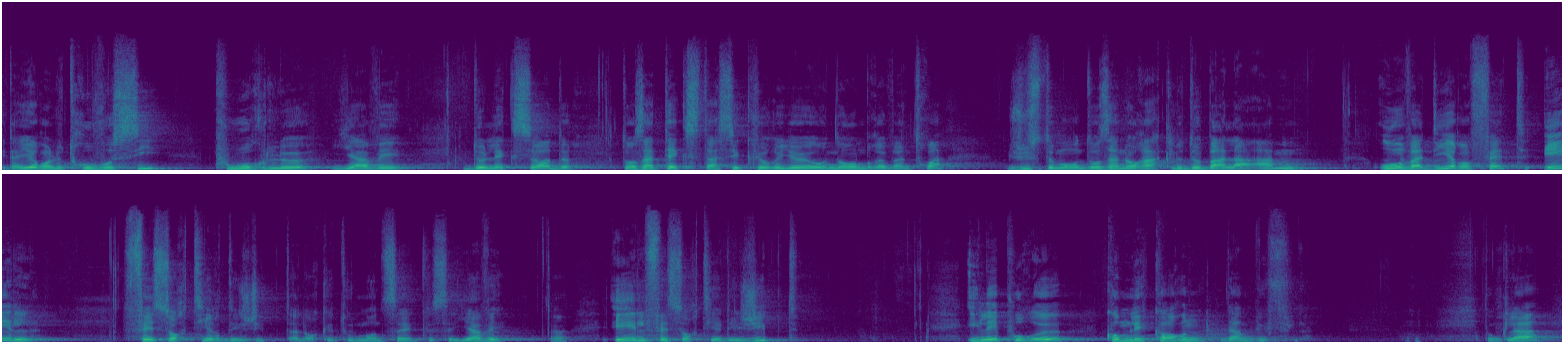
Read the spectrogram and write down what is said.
Et d'ailleurs, on le trouve aussi pour le Yahvé de l'Exode, dans un texte assez curieux au nombre 23, justement dans un oracle de Balaam, où on va dire en fait, il fait sortir d'Égypte, alors que tout le monde sait que c'est Yahvé. Hein. Il fait sortir d'Égypte, il est pour eux comme les cornes d'un buffle. Donc là,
